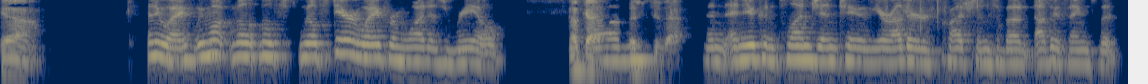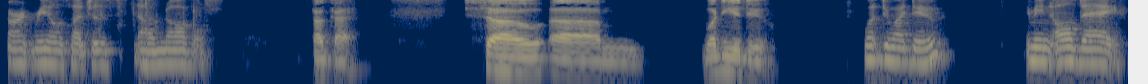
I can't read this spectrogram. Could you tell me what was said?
Yeah. Anyway, we won't. We'll we'll we'll steer away from what is real. Okay, um, let's do that. And and you can plunge into your other questions about other things that aren't real, such as uh, novels. Okay. So, um, what do you do? What do I do? You mean all day?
